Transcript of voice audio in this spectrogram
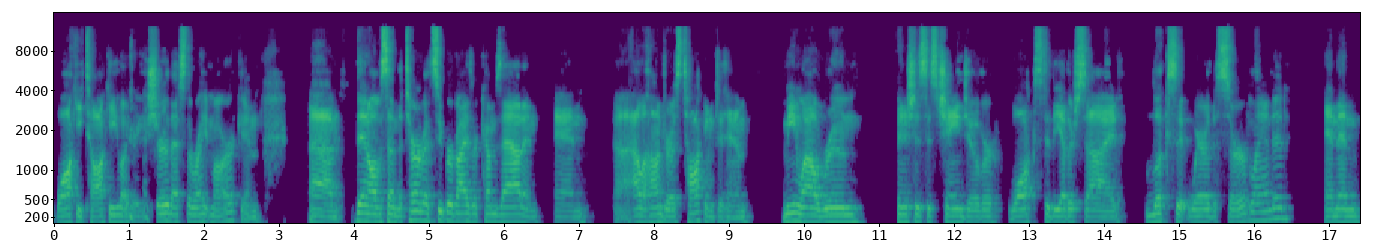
walkie-talkie, like, "Are you sure that's the right mark?" And um, then all of a sudden, the tournament supervisor comes out and and uh, Alejandro is talking to him. Meanwhile, Rune finishes his changeover, walks to the other side, looks at where the serve landed and then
